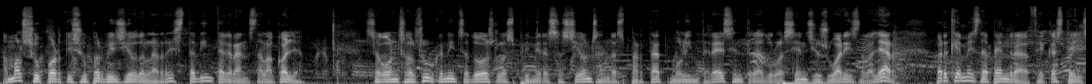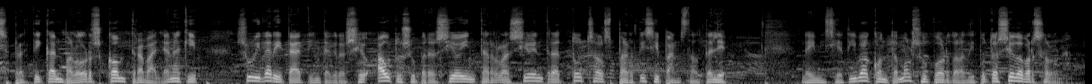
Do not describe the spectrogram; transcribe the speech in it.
amb el suport i supervisió de la resta d'integrants de la colla. Segons els organitzadors, les primeres sessions han despertat molt interès entre adolescents i usuaris de la llar, perquè a més d'aprendre a fer castells, practiquen valors com treball en equip, solidaritat, integració, autosuperació i interrelació entre tots els participants del taller. La iniciativa compta amb el suport de la Diputació de Barcelona.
